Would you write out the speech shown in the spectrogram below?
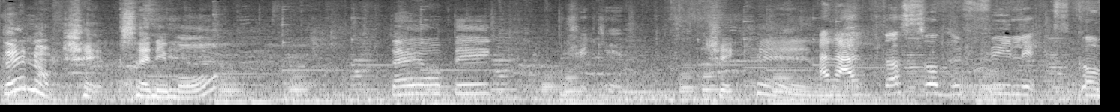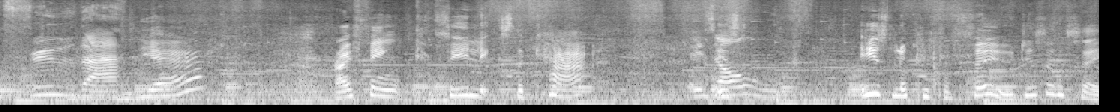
they're not chicks anymore. They are big chicken. chickens. And I just saw the Felix go through there. Yeah. I think Felix the cat. It's Is- old. He's looking for food, isn't he?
